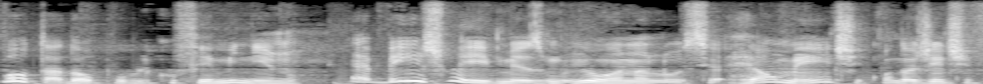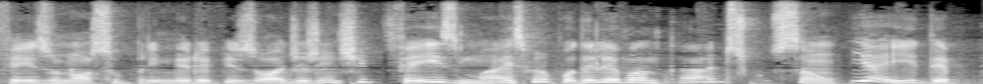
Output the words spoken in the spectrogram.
voltados ao público feminino. É bem isso aí mesmo, viu, Ana Lúcia? Realmente, quando a gente fez o nosso primeiro episódio, a gente fez mais para poder levantar a discussão. E aí depois,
